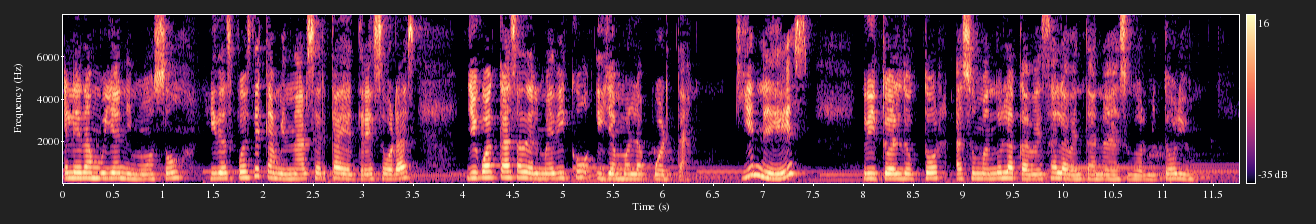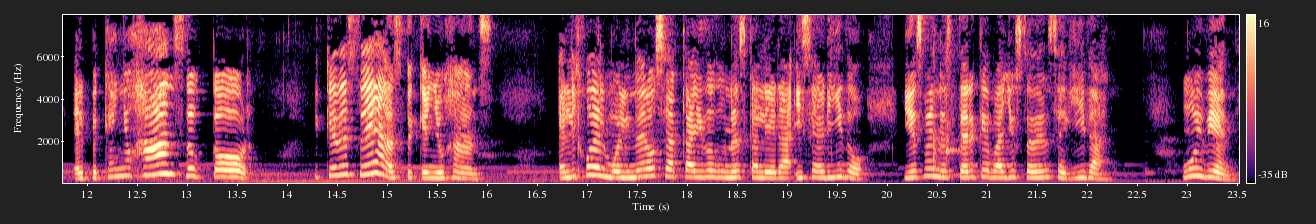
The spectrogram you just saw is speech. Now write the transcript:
él era muy animoso y después de caminar cerca de tres horas, llegó a casa del médico y llamó a la puerta. ¿Quién es? Gritó el doctor, asomando la cabeza a la ventana de su dormitorio. El pequeño Hans, doctor. ¿Y qué deseas, pequeño Hans? El hijo del molinero se ha caído de una escalera y se ha herido, y es menester que vaya usted enseguida. Muy bien,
